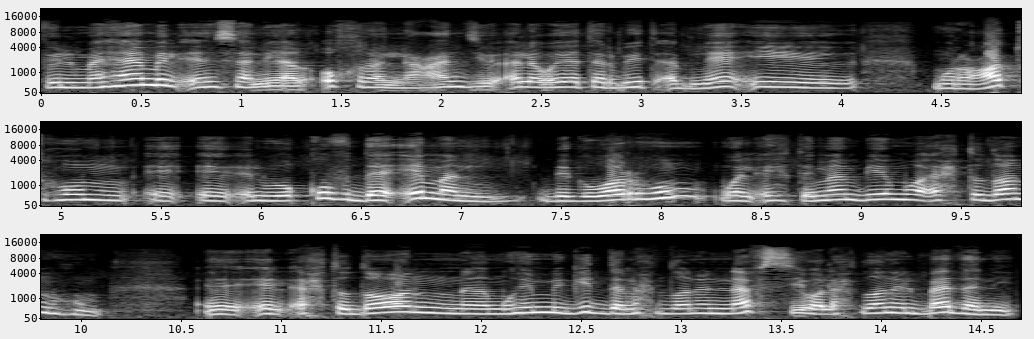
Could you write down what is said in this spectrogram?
في المهام الإنسانية الأخرى اللي عندي ألا وهي تربية أبنائي مراعاتهم الوقوف دائما بجوارهم والاهتمام بهم واحتضانهم. الاحتضان مهم جدا الاحتضان النفسي والاحتضان البدني.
